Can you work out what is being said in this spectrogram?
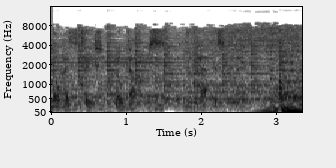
No hesitation, no doubts. The path is clear.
